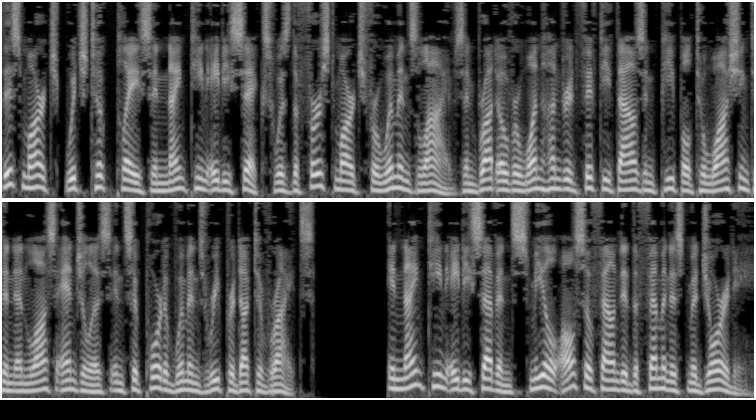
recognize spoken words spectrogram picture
This march, which took place in 1986 was the first march for women's lives and brought over 150,000 people to Washington and Los Angeles in support of women's reproductive rights. In 1987 Smeal also founded the Feminist Majority.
